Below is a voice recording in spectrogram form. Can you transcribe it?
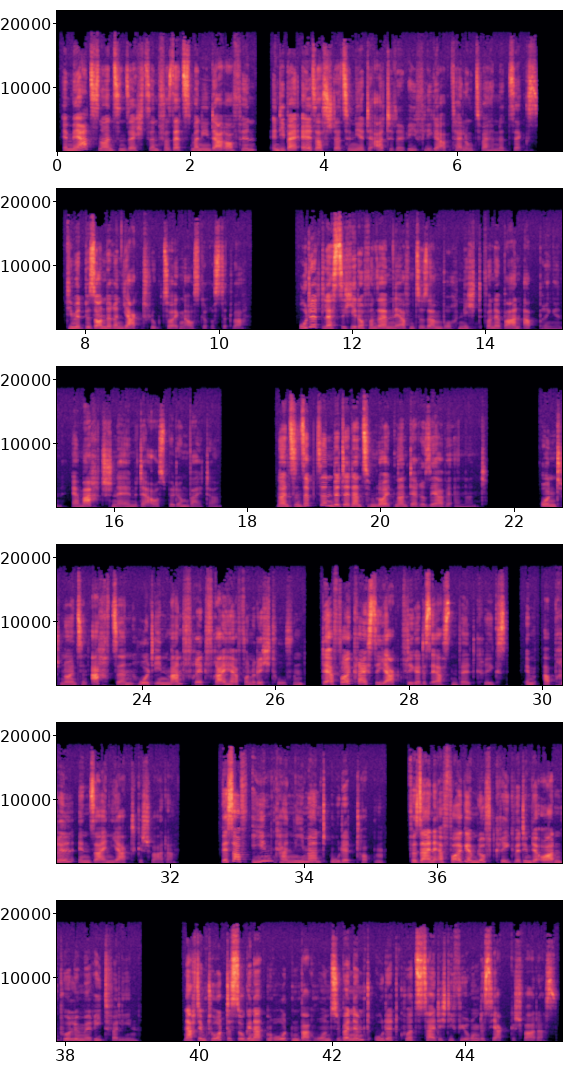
Im März 1916 versetzt man ihn daraufhin in die bei Elsass stationierte Artilleriefliegerabteilung 206, die mit besonderen Jagdflugzeugen ausgerüstet war. Udet lässt sich jedoch von seinem Nervenzusammenbruch nicht von der Bahn abbringen. Er macht schnell mit der Ausbildung weiter. 1917 wird er dann zum Leutnant der Reserve ernannt. Und 1918 holt ihn Manfred Freiherr von Richthofen, der erfolgreichste Jagdflieger des Ersten Weltkriegs, im April in sein Jagdgeschwader. Bis auf ihn kann niemand Udet toppen. Für seine Erfolge im Luftkrieg wird ihm der Orden pour le Mérite verliehen. Nach dem Tod des sogenannten Roten Barons übernimmt Udet kurzzeitig die Führung des Jagdgeschwaders.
